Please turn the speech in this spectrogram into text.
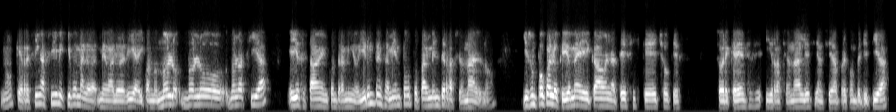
¿no? que recién así mi equipo me, me valoraría y cuando no lo, no lo, no lo hacía, ellos estaban en contra mío. Y era un pensamiento totalmente racional, ¿no? Y es un poco a lo que yo me he dedicado en la tesis que he hecho, que es sobre creencias irracionales y ansiedad precompetitiva.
